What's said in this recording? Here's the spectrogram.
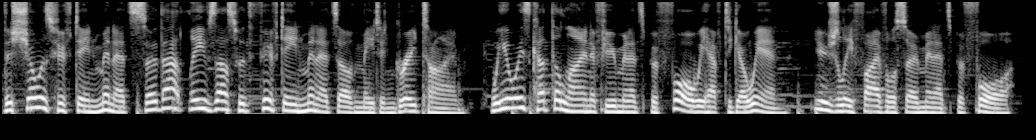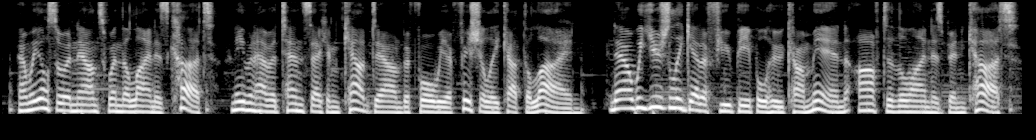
The show is 15 minutes, so that leaves us with 15 minutes of meet and greet time. We always cut the line a few minutes before we have to go in, usually 5 or so minutes before. And we also announce when the line is cut, and even have a 10 second countdown before we officially cut the line. Now, we usually get a few people who come in after the line has been cut,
